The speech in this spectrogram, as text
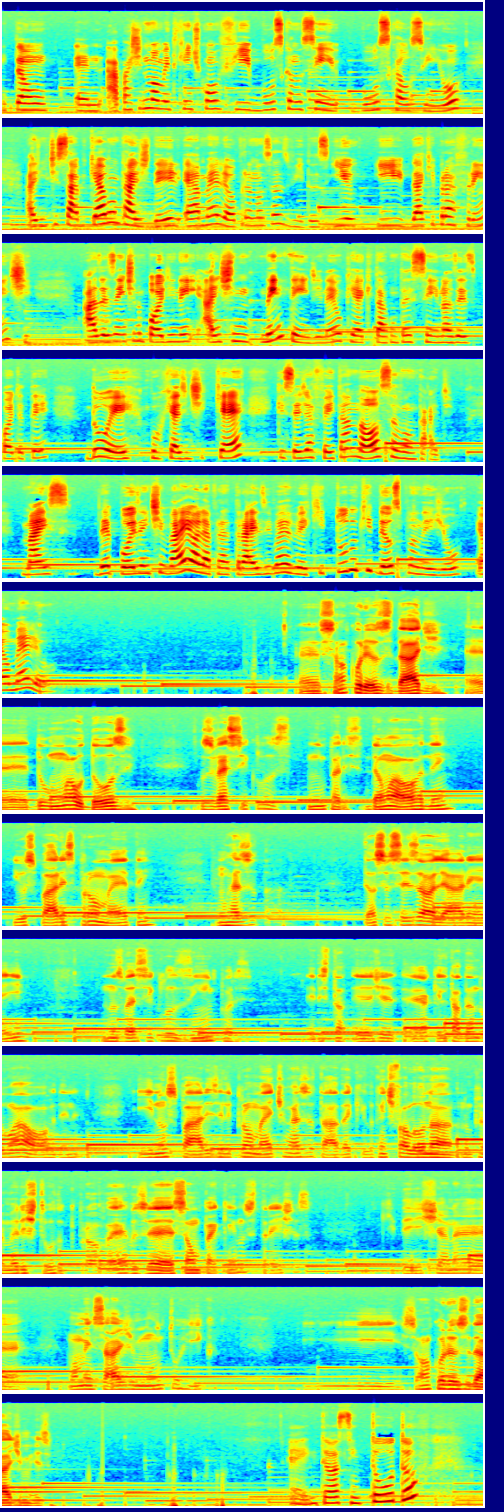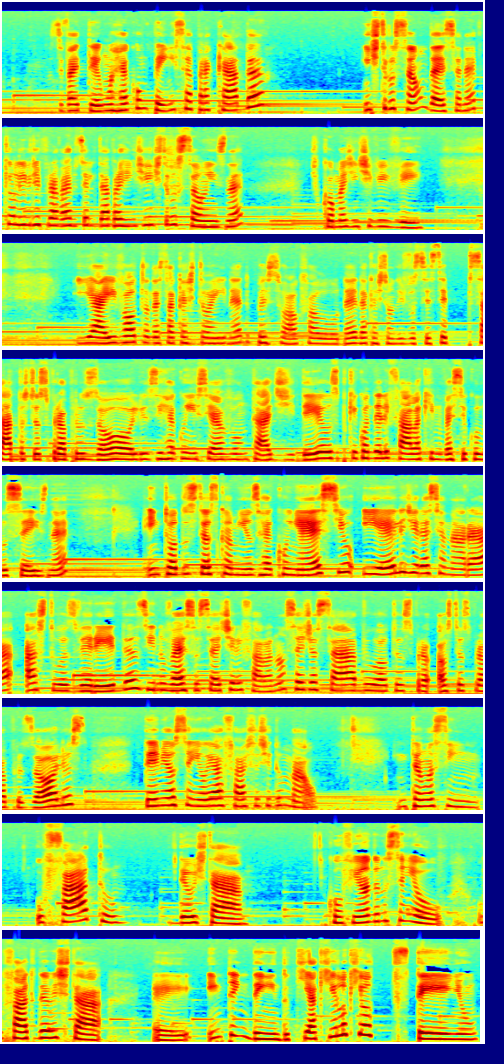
Então, é, a partir do momento que a gente confia e busca no Senhor, busca o Senhor, a gente sabe que a vontade dele é a melhor para nossas vidas. E, e daqui para frente, às vezes a gente não pode nem a gente nem entende, né, o que é que está acontecendo. Às vezes pode até doer, porque a gente quer que seja feita a nossa vontade. Mas depois a gente vai olhar para trás e vai ver que tudo que Deus planejou é o melhor. É, só uma curiosidade, é, do 1 ao 12, os versículos ímpares dão uma ordem e os pares prometem um resultado. Então, se vocês olharem aí, nos versículos ímpares, eles tá, é, aqui ele está dando uma ordem, né? E nos pares ele promete um resultado. Aquilo que a gente falou na, no primeiro estudo, que provérbios é, são pequenos trechos que deixa né, uma mensagem muito rica. E só uma curiosidade mesmo. É, então assim, tudo você vai ter uma recompensa para cada instrução dessa, né? Porque o livro de provérbios ele dá pra gente instruções, né? De como a gente viver. E aí, voltando a essa questão aí, né, do pessoal que falou, né, da questão de você ser sabe os seus próprios olhos e reconhecer a vontade de Deus, porque quando ele fala aqui no versículo 6, né, em todos os teus caminhos reconhece-o e ele direcionará as tuas veredas. E no verso 7 ele fala: Não seja sábio aos teus, aos teus próprios olhos, teme ao Senhor e afasta-te do mal. Então, assim, o fato de eu estar confiando no Senhor, o fato de eu estar é, entendendo que aquilo que eu tenho,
